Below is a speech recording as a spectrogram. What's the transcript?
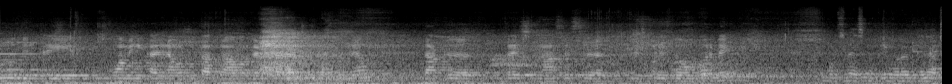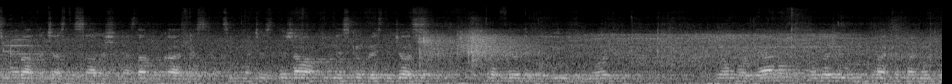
unul dintre oamenii care ne-au ajutat la organizarea acestui turneu. Dacă vreți dumneavoastră să le spuneți două vorbe. Mulțumesc în primul rând că ne-ați onorat această sală și ne-ați dat ocazia să ținem acest deja numesc eu prestigios trofeu de copii juniori. Ion Bordeanu, ne dorim la cât mai multe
